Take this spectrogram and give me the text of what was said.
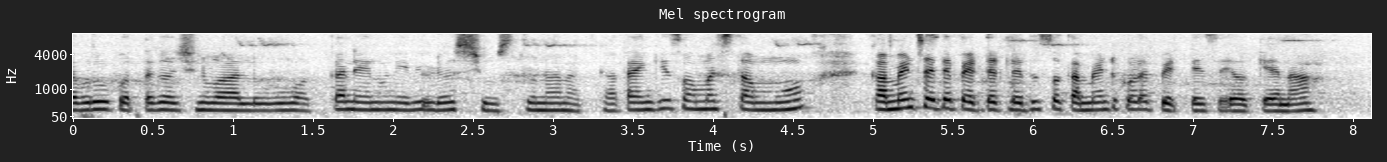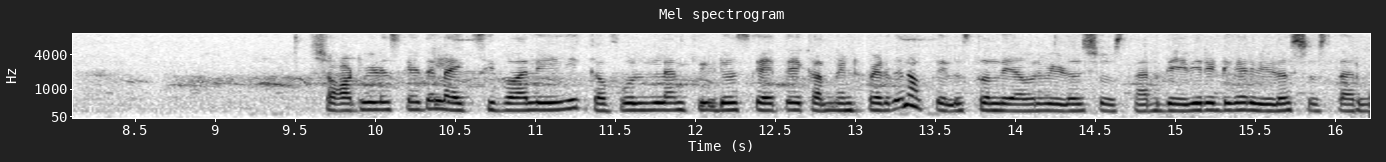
ఎవరు కొత్తగా వచ్చిన వాళ్ళు? అక్క నేను నీ వీడియోస్ చూస్తున్నాను అక్క. థ్యాంక్ యూ సో మచ్ తమ్ము. కమెంట్స్ అయితే పెట్టట్లేదు సో కమెంట్ కూడా పెట్టేసే ఓకేనా షార్ట్ వీడియోస్కి అయితే లైక్స్ ఇవ్వాలి. ఇంకా ఫుల్ లెంత్ వీడియోస్కి అయితే కమెంట్ పెడితే నాకు తెలుస్తుంది ఎవరు వీడియోస్ చూస్తున్నారు. దేవిరెడ్డి గారు వీడియోస్ చూస్తారు.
